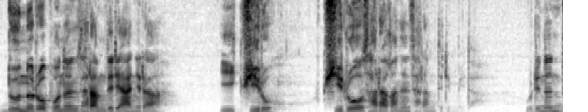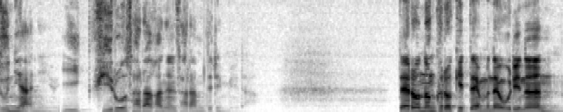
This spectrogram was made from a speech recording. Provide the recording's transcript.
눈으로 보는 사람들이 아니라 이 귀로 귀로 살아가는 사람들입니다. 우리는 눈이 아니에요. 이 귀로 살아가는 사람들입니다. 때로는 그렇기 때문에 우리는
